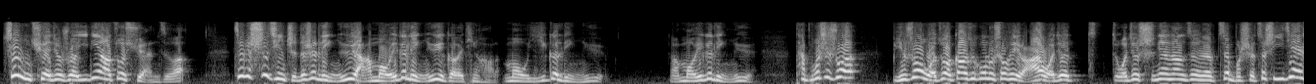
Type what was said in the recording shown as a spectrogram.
正确就是说一定要做选择。这个事情指的是领域啊，某一个领域，各位听好了，某一个领域啊，某一个领域，它不是说，比如说我做高速公路收费员，我就我就十年当中这这不是，这是一件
